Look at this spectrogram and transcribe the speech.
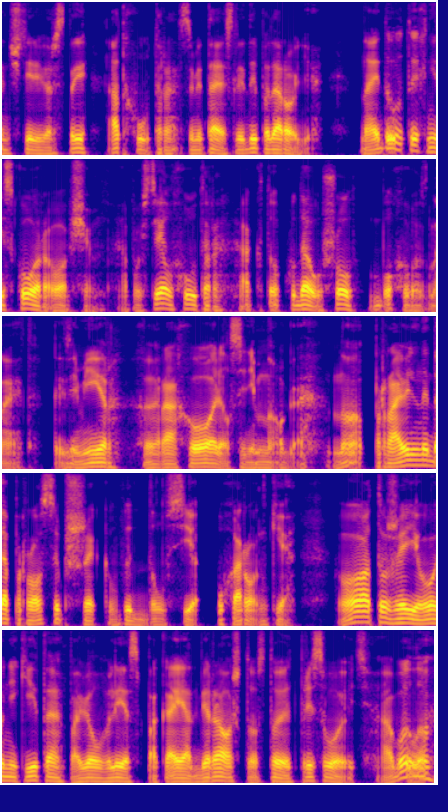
на четыре версты от хутора, заметая следы по дороге. Найдут их не скоро, в общем. Опустел хутор, а кто куда ушел, бог его знает. Казимир хорохорился немного, но правильный допрос и Пшек выдал все ухоронки. Вот уже его Никита повел в лес, пока я отбирал, что стоит присвоить. А было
